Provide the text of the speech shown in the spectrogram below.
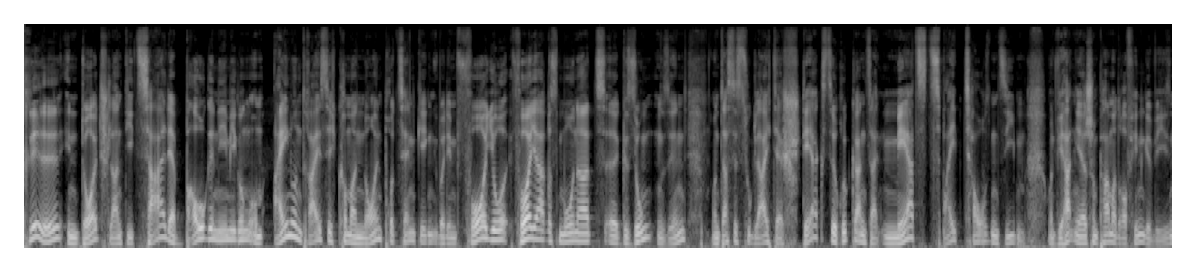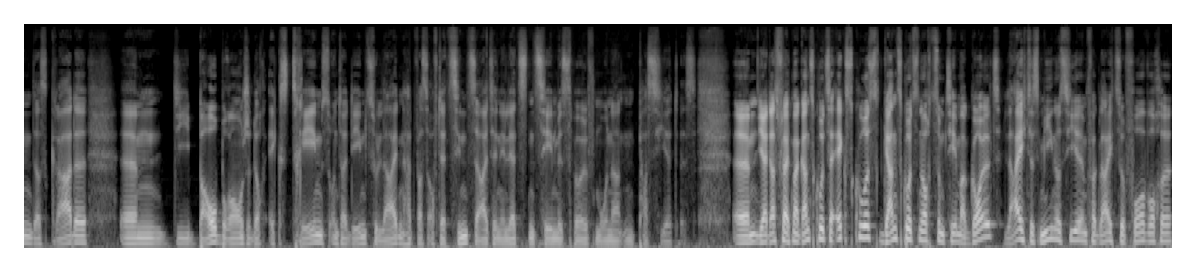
April in Deutschland die Zahl der Baugenehmigungen um 31,9 Prozent gegenüber dem Vorjahr, Vorjahresmonat äh, gesunken sind. Und das ist zugleich der stärkste Rückgang seit März 2007. Und wir hatten ja schon ein paar Mal darauf hingewiesen, dass gerade ähm, die Baubranche doch extremst unter dem zu leiden hat, was auf der Zinsseite in den letzten 10 bis 12 Monaten passiert ist. Ähm, ja, das vielleicht mal ganz kurzer Exkurs. Ganz kurz noch zum Thema Gold. Leichtes Minus hier im Vergleich zur Vorwoche.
